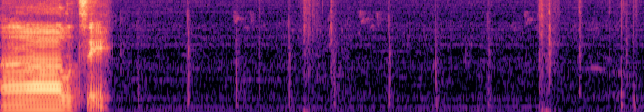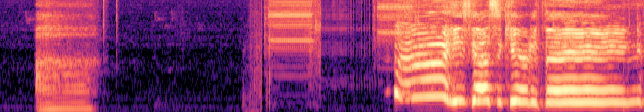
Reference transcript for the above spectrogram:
Uh, let's see. Uh. Ah, he's got security thing.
